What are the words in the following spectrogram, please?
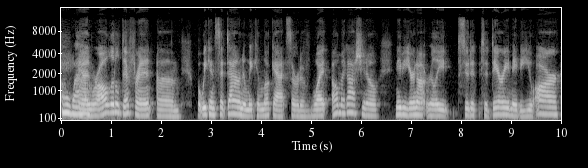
Oh wow! And we're all a little different, um, but we can sit down and we can look at sort of what. Oh my gosh, you know, maybe you're not really suited to dairy. Maybe you are.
